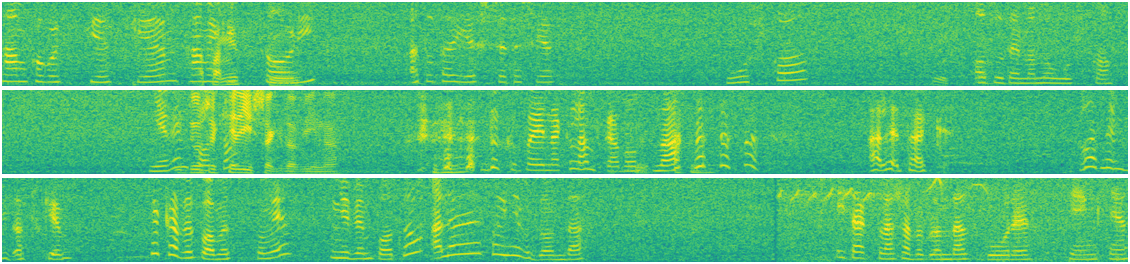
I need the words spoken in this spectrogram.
tam kogoś z pieskiem, tam, tam jakiś jest stół. stolik, a tutaj jeszcze też jest łóżko. O, tutaj mamy łóżko. Nie wiem I duży po co. kieliszek do wina. To chyba jednak lampka nocna. ale tak, z ładnym widoczkiem. Ciekawy pomysł w sumie. Nie wiem po co, ale fajnie wygląda. I tak plaża wygląda z góry. Pięknie.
